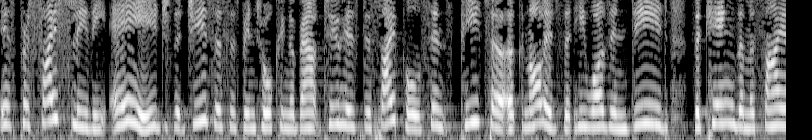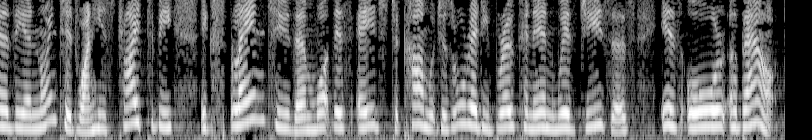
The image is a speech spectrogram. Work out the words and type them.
It's precisely the age that Jesus has been talking about to his disciples since Peter acknowledged that he was indeed the King, the Messiah, the Anointed One. He's tried to be explained to them what this age to come, which is already broken in with Jesus, is all about.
